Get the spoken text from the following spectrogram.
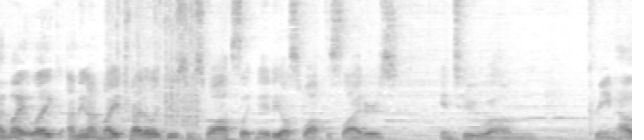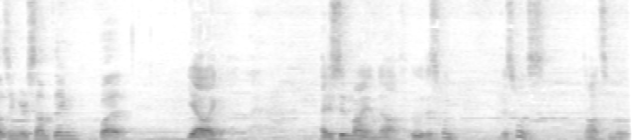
I might like. I mean, I might try to like do some swaps. Like maybe I'll swap the sliders into um, cream housing or something. But yeah, like I just didn't buy enough. Ooh, this one. This one's not smooth.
